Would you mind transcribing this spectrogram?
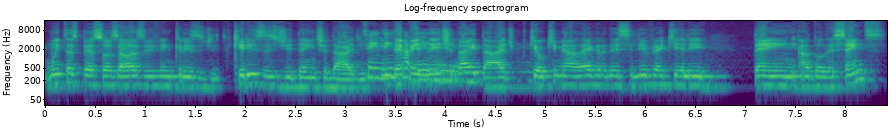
Muitas pessoas elas vivem crise de, crises de identidade, independente saber, né? da idade, porque o que me alegra desse livro é que ele tem adolescentes,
